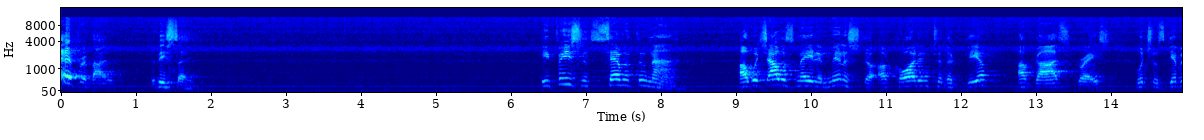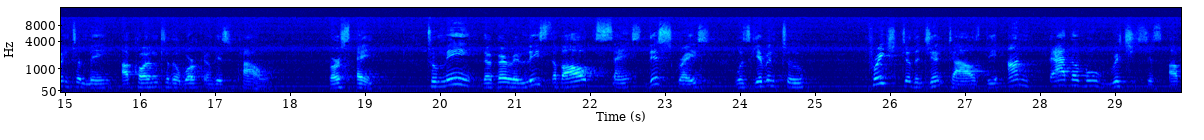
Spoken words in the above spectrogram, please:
Everybody to be saved. Ephesians 7 through 9, which I was made a minister according to the gift of God's grace, which was given to me according to the work of his power. Verse 8. To me, the very least of all saints, this grace was given to preach to the Gentiles the unfathomable riches of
